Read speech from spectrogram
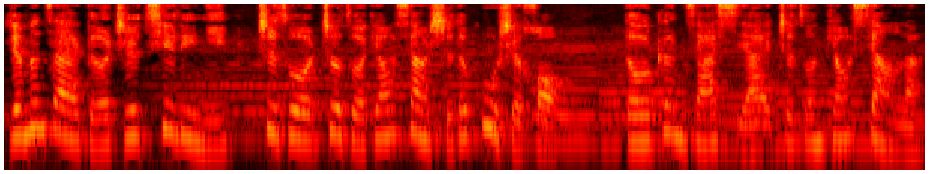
人们在得知切利尼制作这座雕像时的故事后，都更加喜爱这尊雕像了。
